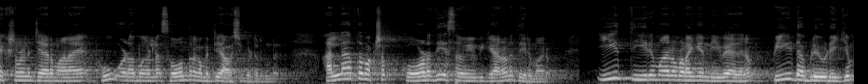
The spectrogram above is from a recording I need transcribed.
ലക്ഷ്മണൻ ചെയർമാനായ ഭൂ ഉടമകളുടെ സ്വതന്ത്ര കമ്മിറ്റി ആവശ്യപ്പെട്ടിട്ടുണ്ട്. അല്ലാത്ത പക്ഷം കോടതിയെ സമീപിക്കാനാണ് തീരുമാനം. ഈ തീരുമാനമടങ്ങിയ നിവേദനം പി ഡബ്ല്യു ഡിക്കും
